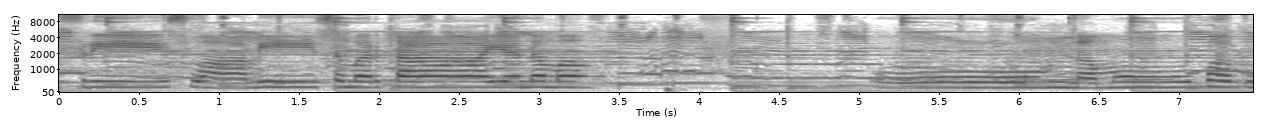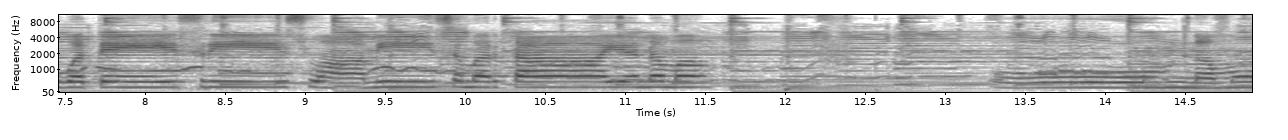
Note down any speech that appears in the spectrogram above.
श्री स्वामी समर्थाय नमः। ओम नमो भगवते श्री स्वामी समर्थाय नमः। ओम नमो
